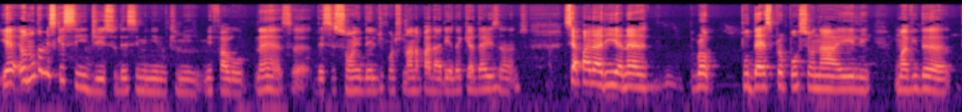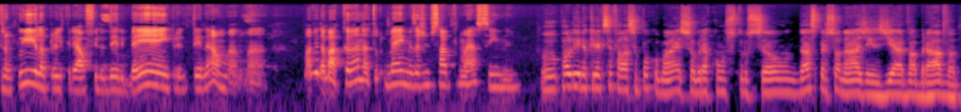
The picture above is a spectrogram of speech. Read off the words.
e eu nunca me esqueci disso, desse menino que me, me falou, né? Essa, desse sonho dele de continuar na padaria daqui a 10 anos. Se a padaria, né, pudesse proporcionar a ele uma vida tranquila, para ele criar o filho dele bem, para ele ter né, uma, uma, uma, vida bacana, tudo bem, mas a gente sabe que não é assim, né? Paulina, eu queria que você falasse um pouco mais sobre a construção das personagens de Erva Brava,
